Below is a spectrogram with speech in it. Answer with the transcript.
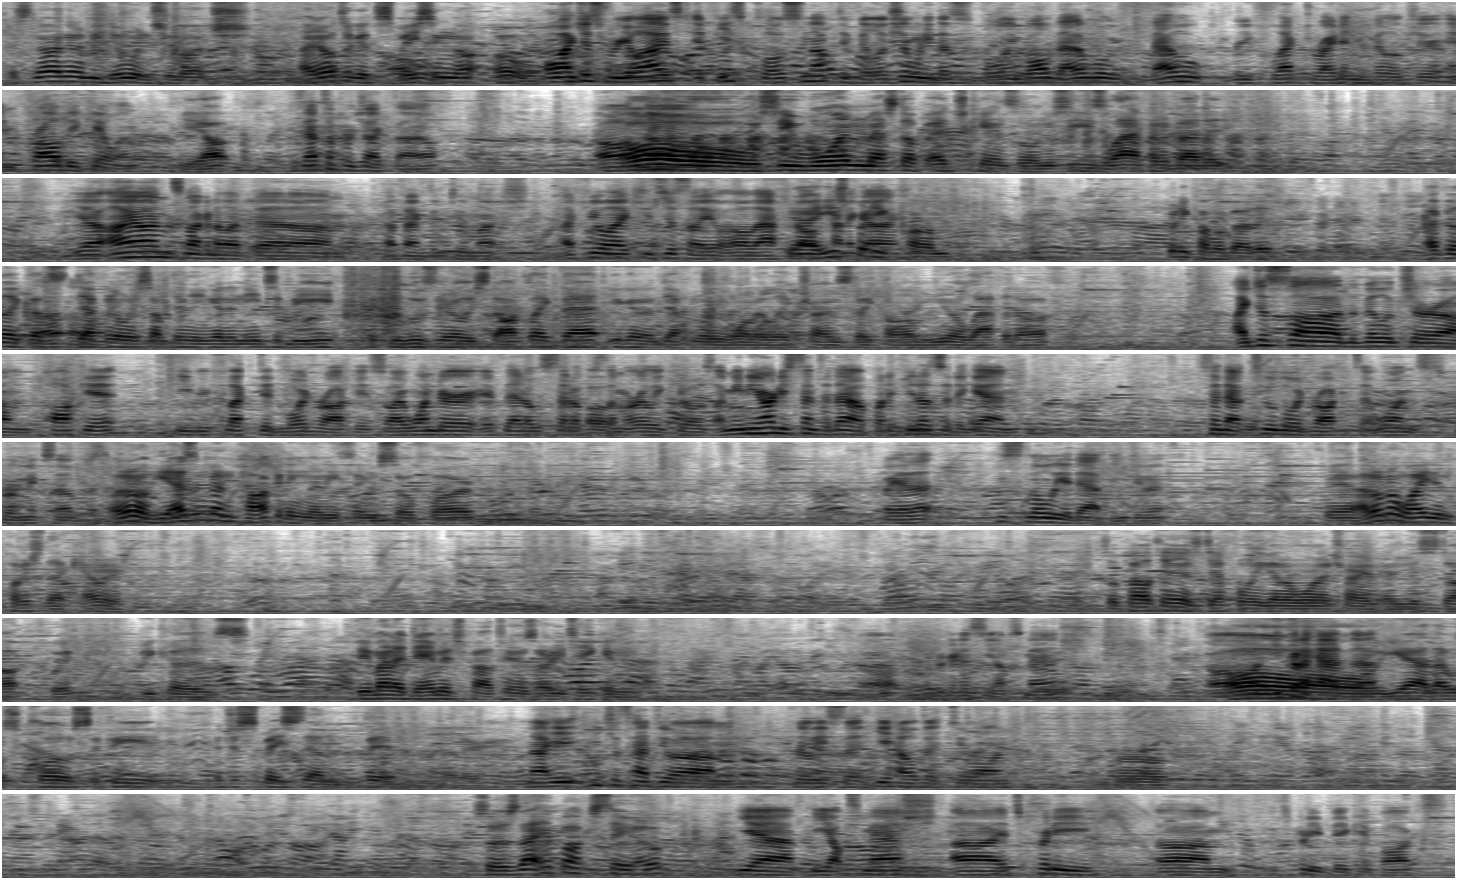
it's not going to be doing too much. I know it's a good spacing. No- oh, Oh, I just realized if he's close enough to Villager when he does his bowling ball, that will that will reflect right into Villager and probably kill him yeah. because that's a projectile. Oh, Oh, see one messed up edge cancel, and you see he's laughing about it. yeah, Ion's not gonna let that um, affect him too much. I feel like he's just like a laughing Yeah, he's pretty guy. calm. Pretty calm about it. I feel like that's Uh-oh. definitely something you're gonna need to be if you lose an early stock like that. You're gonna definitely want to like try and stay calm and you know laugh it off. I just saw the Villager um, pocket the reflected Lloid rocket, so I wonder if that'll set up Oh. some early kills. I mean, he already sent it out, but if he does it again, send out two Lloid rockets at once for a mix-ups. I don't know. He hasn't been pocketing anything so far. But yeah, that, he's slowly adapting to it. Yeah, I don't know why he didn't punish that counter. So Palutena is definitely going to want to try and end this stock quick because the amount of damage Palutena has already taken. Oh, we're gonna see up smash. Oh, he could have had that. yeah, that was close. If he had just spaced out a bit better. No, he, he just had to um, release it. He held it too long. Uh, so does that hitbox stay out? Yeah, the up smash. Uh, it's pretty, um, it's pretty big hitbox.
